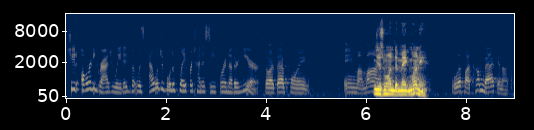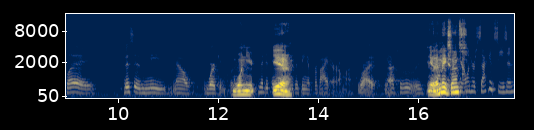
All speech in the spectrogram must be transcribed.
She had already graduated but was eligible to play for Tennessee for another year. So at that point, in my mind, You just wanted to make money. Well, if I come back and I play, this is me now working for One year. You had to think Yeah. terms of being a provider almost. Right. Yeah. Absolutely. Yeah, that makes sense. Now in her second season.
